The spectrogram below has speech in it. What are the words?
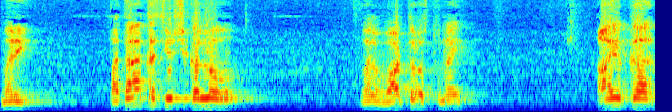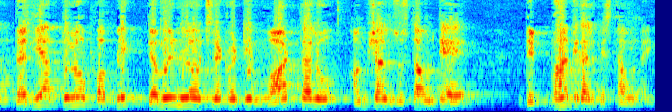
మరి పతాక శీర్షికల్లో వాళ్ళ వార్తలు వస్తున్నాయి. ఆ యొక్క దర్యాప్తులో పబ్లిక్ డొమైన్లో వచ్చినటువంటి వార్తలు అంశాలు చూస్తా ఉంటే దిగ్భ్రాంతి కల్పిస్తూ ఉన్నాయి.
